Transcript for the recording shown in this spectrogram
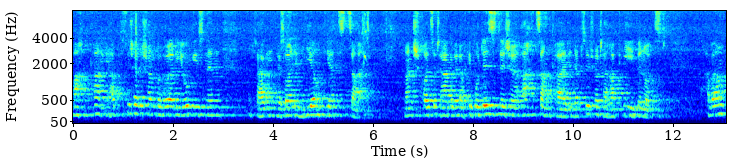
machen kann. Ihr habt sicherlich schon gehört, die Yogis nennen und sagen, wir sollen im Hier und Jetzt sein. Manch heutzutage wird auch die buddhistische Achtsamkeit in der Psychotherapie benutzt. Aber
